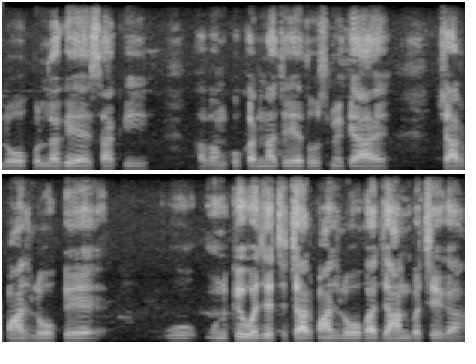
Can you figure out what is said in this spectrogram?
लोगों को लगे ऐसा कि अब हमको करना चाहिए तो उसमें क्या है चार पाँच लोगों के वो उनके वजह से चार पाँच लोगों का जान बचेगा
